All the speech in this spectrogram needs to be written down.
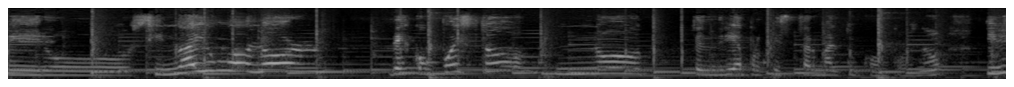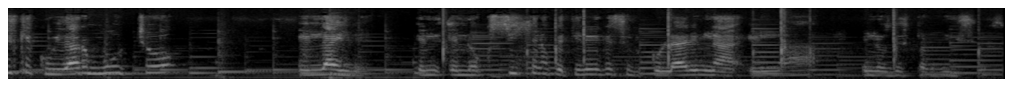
Pero si no hay un olor descompuesto, no tendría por qué estar mal tu compost, ¿no? Tienes que cuidar mucho el aire, el, oxígeno que tiene que circular en, la, en los desperdicios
